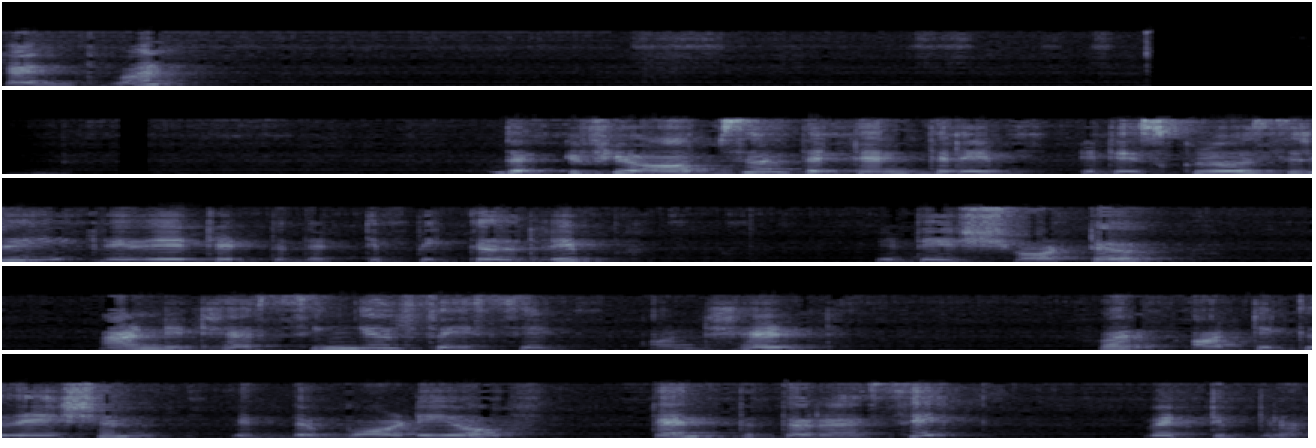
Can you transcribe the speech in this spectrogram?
10th one. The, if you observe the 10th rib, it is closely related to the typical rib. It is shorter and it has single facet on head for articulation with the body of 10th thoracic vertebra.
